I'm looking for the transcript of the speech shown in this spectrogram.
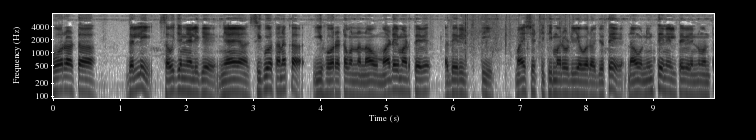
ಹೋರಾಟದಲ್ಲಿ ಸೌಜನ್ಯಳಿಗೆ ನ್ಯಾಯ ಸಿಗುವ ತನಕ ಈ ಹೋರಾಟವನ್ನು ನಾವು ಮಾಡೇ ಮಾಡ್ತೇವೆ. ಅದೇ ರೀತಿ ಮಹೇಶ್ ಶೆಟ್ಟಿ ತಿಮರೋಡಿಯವರ ಜೊತೆ ನಾವು ನಿಂತೇ ನಿಲ್ತೇವೆ ಎನ್ನುವಂಥ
